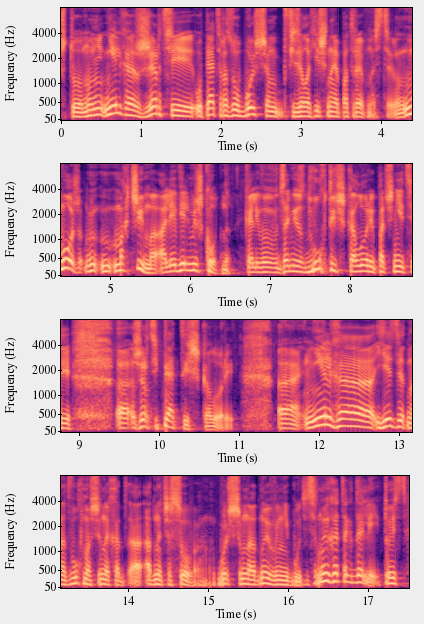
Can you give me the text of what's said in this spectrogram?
что ну нельга жэрці у 5 разоў большым фізіялагічная патрэбнасць. Можа Мачыма але вельмі шкодна калі вы замест двух тысяч калорый пачнеце э, жэрці 5 тысяч калорый э, нельга ездзіць на двух машинах ад, адначасова больш чым на адной вы не будете Ну і гэтак далей. То есть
